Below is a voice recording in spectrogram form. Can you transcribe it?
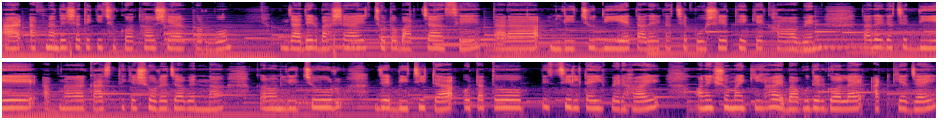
আর আপনাদের সাথে কিছু কথাও শেয়ার করব। যাদের বাসায় ছোট বাচ্চা আছে, তারা লিচু দিয়ে তাদের কাছে বসে থেকে খাওয়াবেন। তাদের কাছে দিয়ে আপনারা কাছ থেকে সরে যাবেন না। কারণ লিচুর যে বিচিটা, ওটা তো পিচ্ছিল টাইপের হয়। অনেক সময় কি হয়, বাবুদের গলায় আটকে যায়।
